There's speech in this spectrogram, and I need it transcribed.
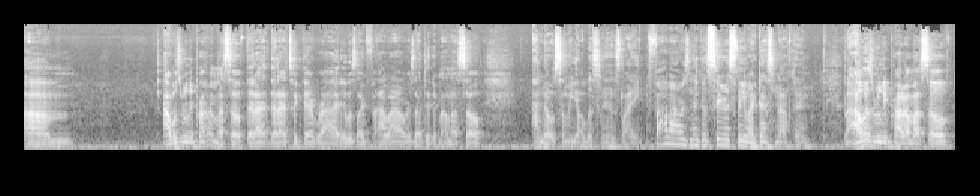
um, I was really proud of myself that I that I took that ride. It was like five hours. I did it by myself. I know some of y'all listening is like five hours, nigga. Seriously, like that's nothing. But I was really proud of myself,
